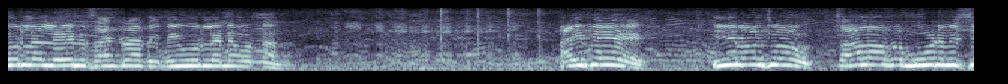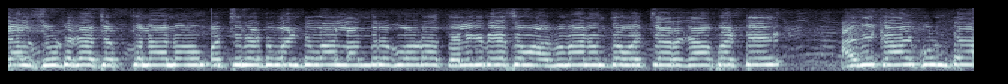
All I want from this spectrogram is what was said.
ఊర్లో లేని సంక్రాంతికి మీ ఊర్లోనే ఉన్నాను. అయితే ఈరోజు చాలా ఒక మూడు విషయాలు సూటుగా చెప్తున్నాను. వచ్చినటువంటి వాళ్ళందరూ కూడా తెలుగుదేశం అభిమానంతో వచ్చారు కాబట్టి అది కాకుండా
